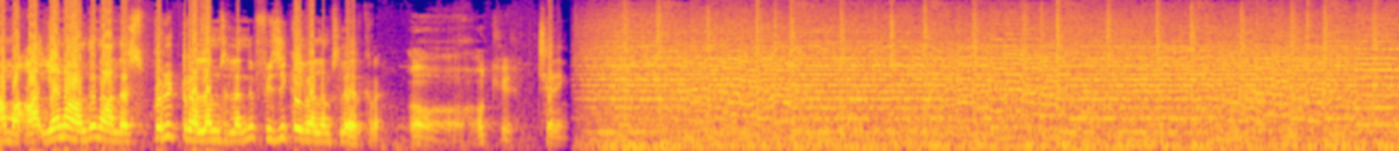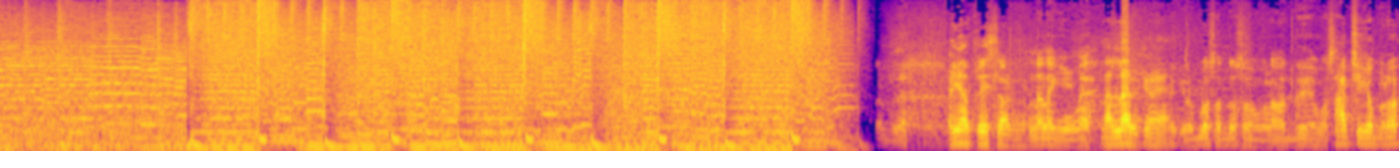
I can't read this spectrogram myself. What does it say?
ஆமா ஆ, ஏன்னா வந்து நான் அந்த ஸ்பிரிட் ரெலம்ஸ்ல இருந்து பிசிக்கல் ரெலம்ஸ்ல இருக்கிறேன். ஓ ஓகே. சரிங்க. ஐயா பிரேஸ் லாடுங்க நல்லா இருக்கீங்களா? நல்லா இருக்கேன். எனக்கு ரொம்ப சந்தோஷம் உங்களை வந்து உங்கள் சாட்சிக்கு அப்புறம்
